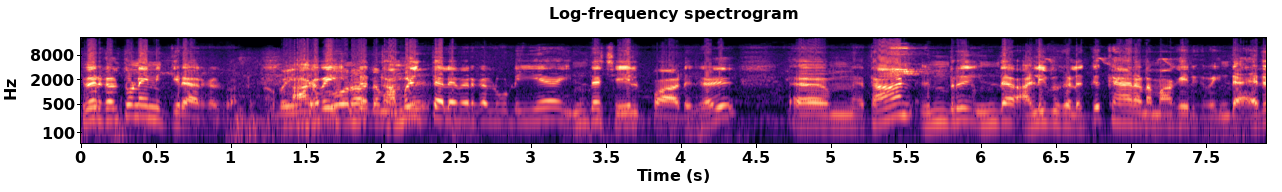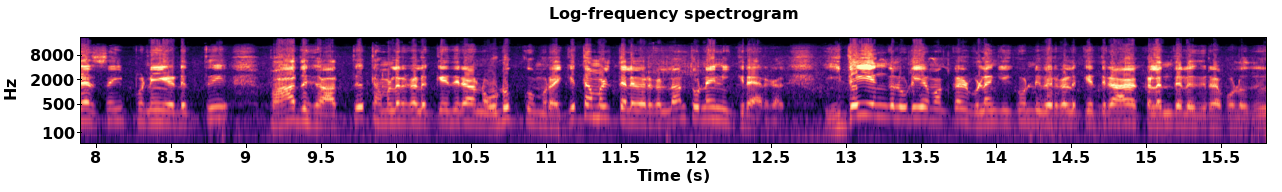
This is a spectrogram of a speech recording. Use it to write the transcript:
இவர்கள் துணை நிற்கிறார்கள். ஆகவே இந்த தமிழ் தலைவர்களுடைய இந்த செயல்பாடுகள் தான் இன்று இந்த அழிவுகளுக்கு காரணமாக இருக்கிற இந்த அரசை பிணையெடுத்து பாதுகாத்து தமிழர்களுக்கு எதிரான ஒடுக்குமுறைக்கு தமிழ் தலைவர்கள் தான் துணை நிற்கிறார்கள். இதை எங்களுடைய மக்கள் விளங்கிக் கொண்டு இவர்களுக்கு எதிராக கலந்தெழுகிற பொழுது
